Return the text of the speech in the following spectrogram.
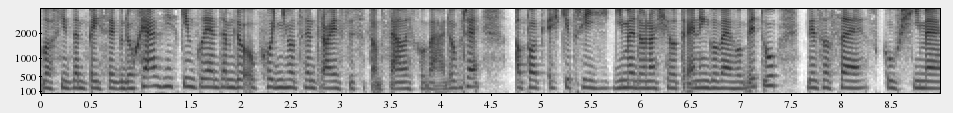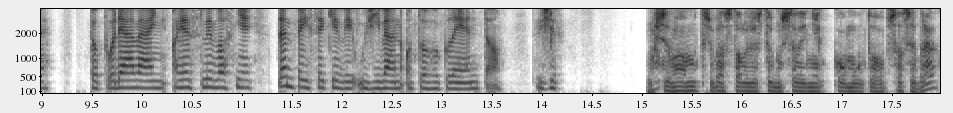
vlastně ten pejsek dochází s tím klientem do obchodního centra, jestli se tam stále chová dobře a pak ještě přijíždíme do našeho tréninkového bytu, kde zase zkoušíme to podávání a jestli vlastně ten pejsek je využíván od toho klienta. Takže už se vám třeba stalo, že jste museli někomu toho psa sebrat?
